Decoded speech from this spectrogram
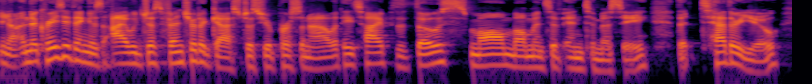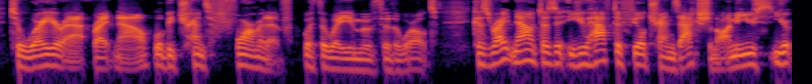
You know, and the crazy thing is, I would just venture to guess, just your personality type, that those small moments of intimacy that tether you to where you're at right now will be transformative with the way you move through the world. Because right now, it doesn't. You have to feel transactional. I mean, you. You're,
